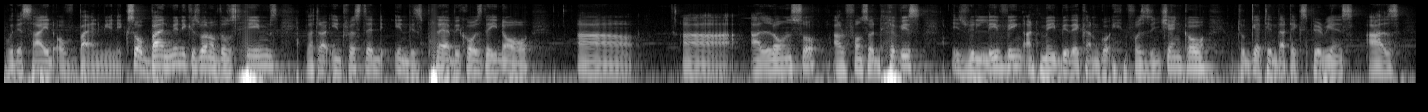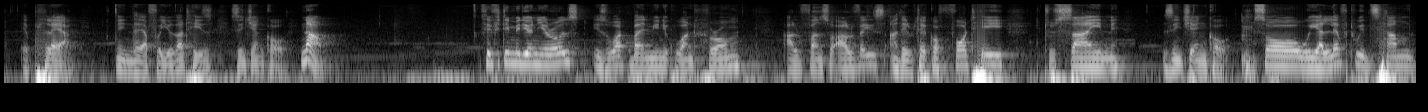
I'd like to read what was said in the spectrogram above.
with the side of Bayern Munich. So Bayern Munich is one of those teams that are interested in this player because they know uh, uh, Alonso, Alphonso Davies is really leaving and maybe they can go in for Zinchenko to get in that experience as a player in there for you. That is Zinchenko. Now, 50 million euros is what Bayern Munich want from Alfonso Alves and they'll take off 40 to sign Zinchenko. So we are left with some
